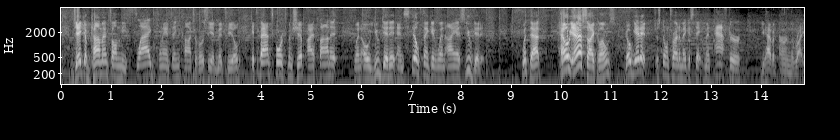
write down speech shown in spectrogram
Jacob comments on the flag planting controversy at midfield. It's bad sportsmanship. I thought it when OU did it and still think it when ISU did it. With that, hell yeah, Cyclones. Go get it. Just don't try to make a statement after you haven't earned the right.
